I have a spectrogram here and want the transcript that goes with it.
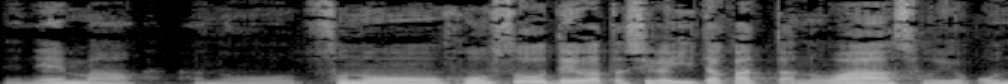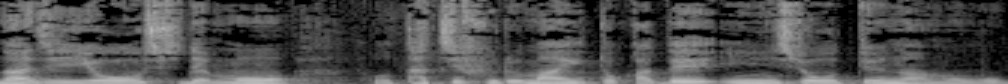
でねまああのその放送で私が言いたかったのはそういう同じ容姿でも立ち振る舞いとかで印象っていうのはもう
